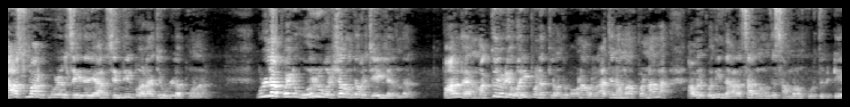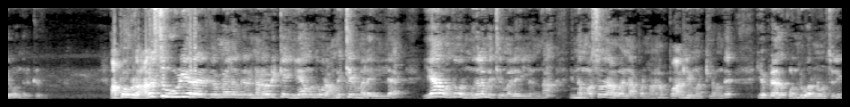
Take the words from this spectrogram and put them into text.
டாஸ்மாக் ஊழல் செய்த யார்? செந்தில் பாலாஜி உள்ளே போனார். உள்ளே போயிட்டு ஒரு வருஷம் வந்து அவர் ஜெயிலில் இருந்தார். பாருங்க மக்களுடைய வரி பணத்தில் வந்து போனால் அவர் ராஜினாமா பண்ணாமல் அவருக்கு வந்து இந்த அரசாங்கம் வந்து சம்பளம் கொடுத்துக்கிட்டே வந்திருக்குது அப்போ ஒரு அரசு ஊழியருக்கு மேலே இருக்கிற நடவடிக்கை ஏன் வந்து ஒரு அமைச்சர் மேலே இல்லை? ஏன் வந்து ஒரு முதலமைச்சர் மேலே இல்லைன்னா இந்த மசோதாவை என்ன பண்ணாங்க பார்லிமெண்ட்டில் வந்து எப்படியாவது கொண்டு வரணும்னு சொல்லி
